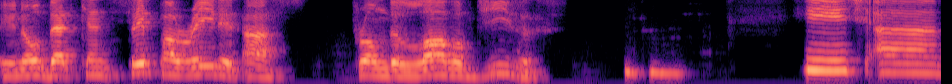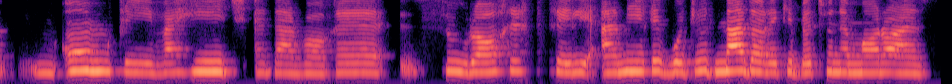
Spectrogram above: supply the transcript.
you know, that can separate us from the love of Jesus. هیچ عمقی و هیچ در واقع سوراخ خیلی عمیقی وجود نداره که بتونه ما رو از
